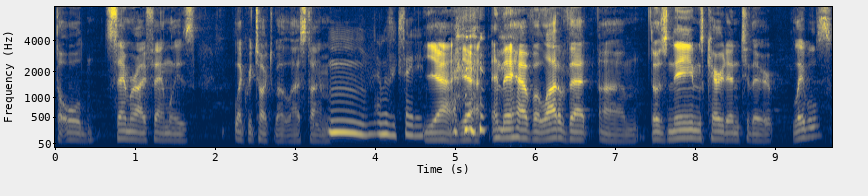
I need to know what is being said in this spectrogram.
the old samurai families, like we talked about last time. Mm, I was excited. Yeah, yeah, and they have a lot of that. Um, those names carried into their labels.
